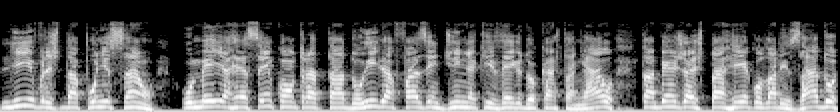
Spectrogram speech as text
livres da punição O meia recém-contratado Ilha Fazendinha, que veio do Castanhal, também já está regularizado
